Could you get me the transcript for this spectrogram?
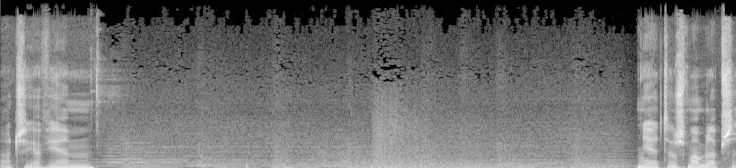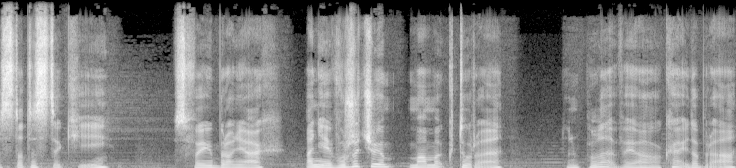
A czy ja wiem? Nie, to już mam lepsze statystyki w swoich broniach. A nie, w użyciu mam które? Ten po lewej, a okej, dobra.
